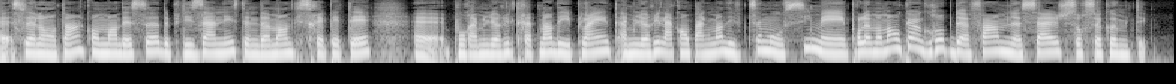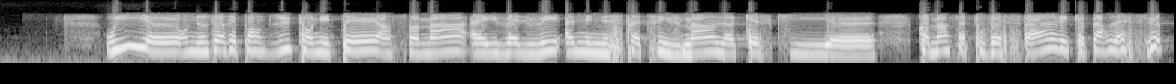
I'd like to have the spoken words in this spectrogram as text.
Euh, ça fait longtemps qu'on demandait ça. Depuis des années, c'était une demande qui se répétait euh, pour améliorer le traitement des plaintes, améliorer l'accompagnement des victimes aussi. Mais pour le moment, aucun groupe de femmes ne siège sur ce comité. Oui, euh, on nous a répondu qu'on était en ce moment à évaluer administrativement là qu'est-ce qui euh, comment ça pouvait se faire et que par la suite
